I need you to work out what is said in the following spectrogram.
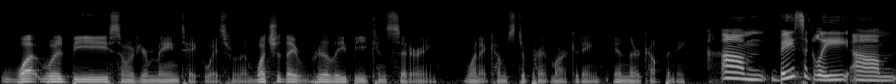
what would be some of your main takeaways from them? What should they really be considering when it comes to print marketing in their company? Um, basically, um,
